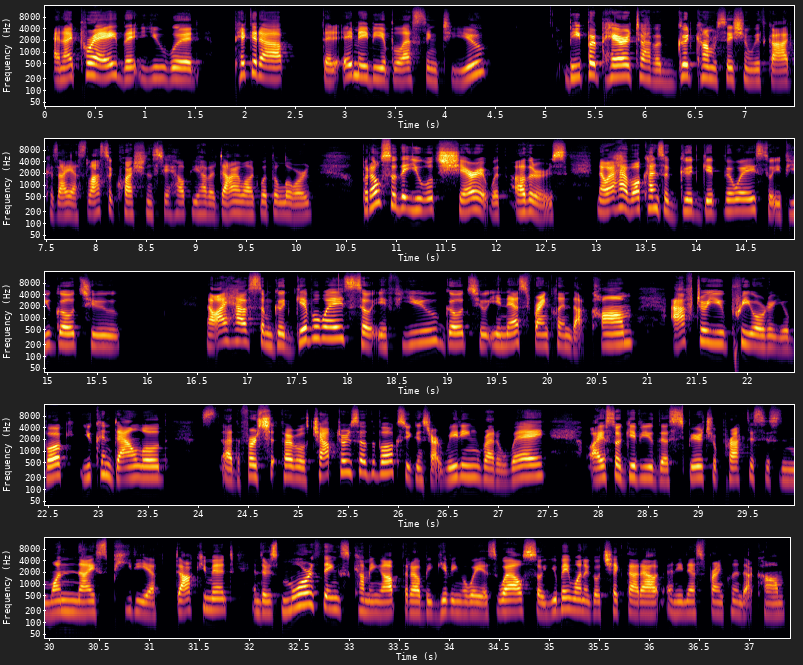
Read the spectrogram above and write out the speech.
And I pray that you would pick it up, that it may be a blessing to you be prepared to have a good conversation with God because I ask lots of questions to help you have a dialogue with the Lord, but also that you will share it with others. Now, I have all kinds of good giveaways. So if you go to now, I have some good giveaways. So if you go to InesFranklin.com, after you pre order your book, you can download uh, the first several chapters of the book so you can start reading right away. I also give you the spiritual practices in one nice PDF document. And there's more things coming up that I'll be giving away as well. So you may want to go check that out at InesFranklin.com.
